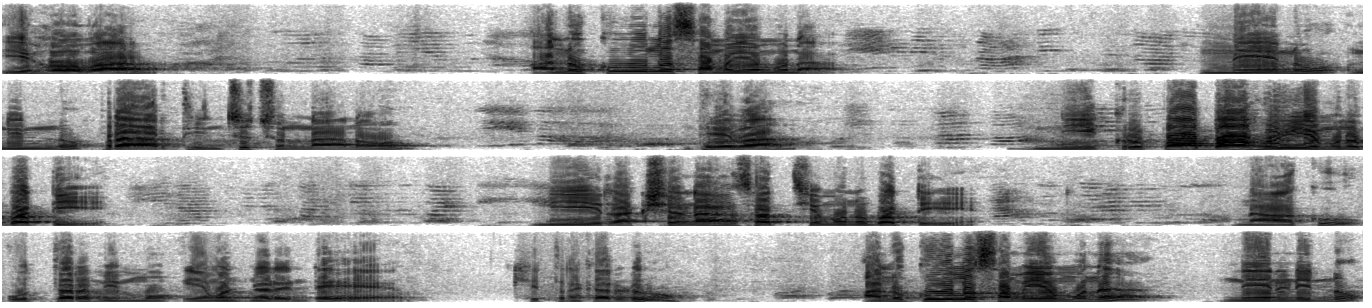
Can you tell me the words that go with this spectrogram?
ఇహోవా అనుకూల సమయమున నేను నిన్ను ప్రార్థించుచున్నాను. దేవా నీ కృపా బాహుళ్యమును బట్టి నీ రక్షణ సత్యమును బట్టి నాకు ఉత్తరం ఇమ్ము ఏమంటున్నాడంటే కీర్తనకారుడు అనుకూల సమయమున నేను నిన్ను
